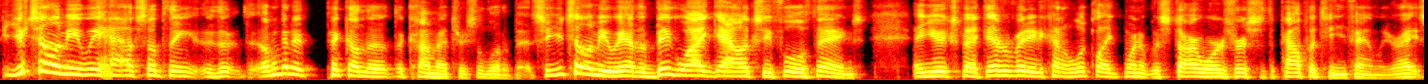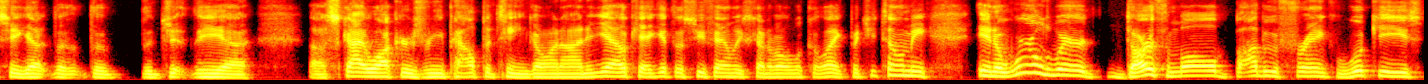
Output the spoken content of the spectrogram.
you'Rey telling me we have something i'm going to pick on the the commenters a little bit. So you're telling me we have a big wide galaxy full of things and you expect everybody to kind of look like when it was star wars versus the palpatine family right? So you got the the the the uh, uh, skywalker's re palpatine going on and yeah okay i get those two families kind of all look alike but you're telling me in a world where darth maul Babu Frik wookiees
